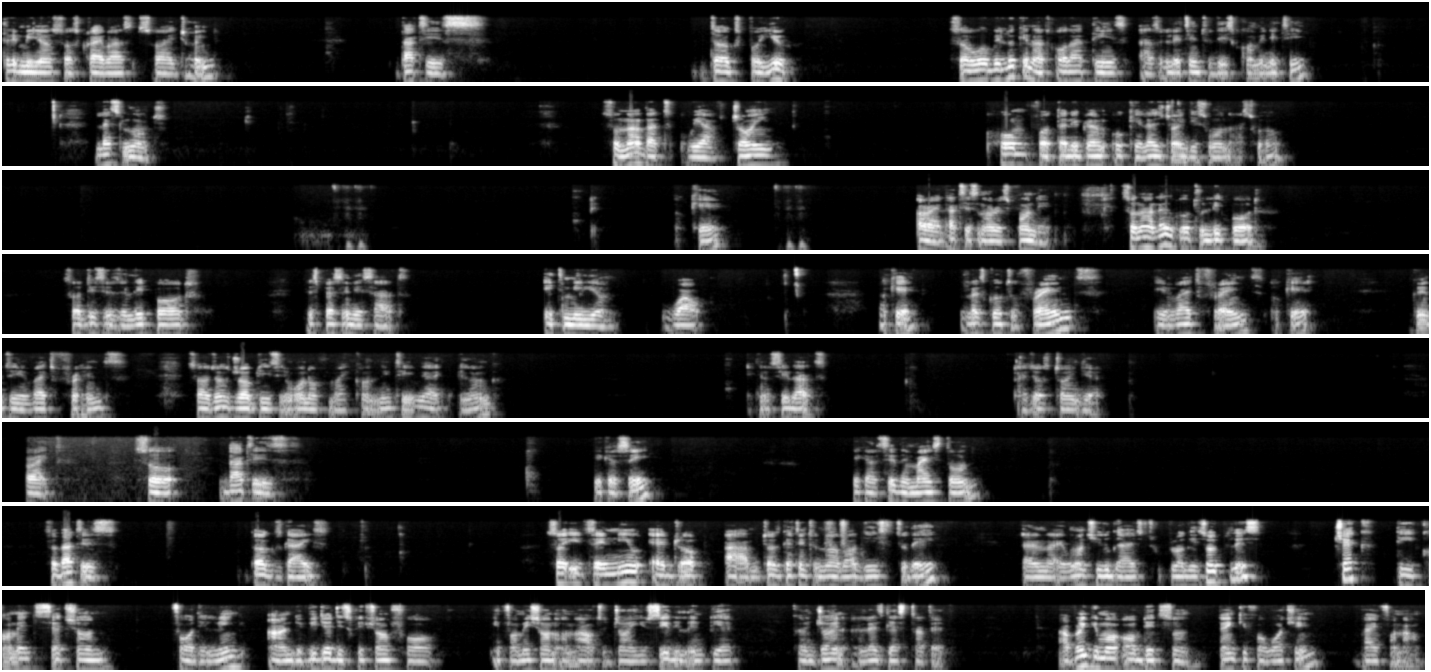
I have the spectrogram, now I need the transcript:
3 million subscribers so i joined. That is dogs for you. So we'll be looking at other things as relating to this community. Let's launch So now that we have joined home for Telegram, okay, let's join this one as well. Okay. All right, that is not responding. So now let's go to leadboard. So this is the leadboard. This person is at 8 million. Wow okay let's go to friends. Invite friends okay. I'm going to invite friends. So I'll just drop this in one of my community where I belong. You can see that. I just joined here all right. So that is you can see. You can see the milestone so that is dogs guys. So it's a new airdrop i'm just getting to know about this today and i want you guys to plug in. So please check the comment section for the link and the video description for information on how to join. You see the link there you can join and let's get started. I'll bring you more updates soon. Thank you for watching. Bye for now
